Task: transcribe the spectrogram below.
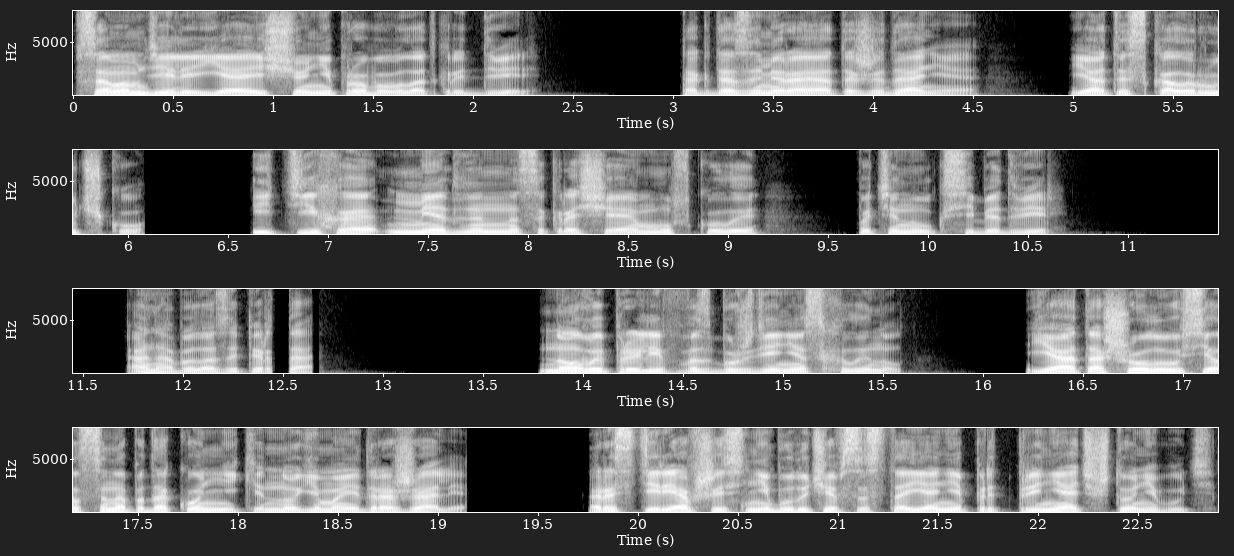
В самом деле, я еще не пробовал открыть дверь. Тогда, замирая от ожидания, я отыскал ручку и, тихо, медленно сокращая мускулы, потянул к себе дверь. Она была заперта. Новый прилив возбуждения схлынул. Я отошел и уселся на подоконнике, ноги мои дрожали. Растерявшись, не будучи в состоянии предпринять что-нибудь,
